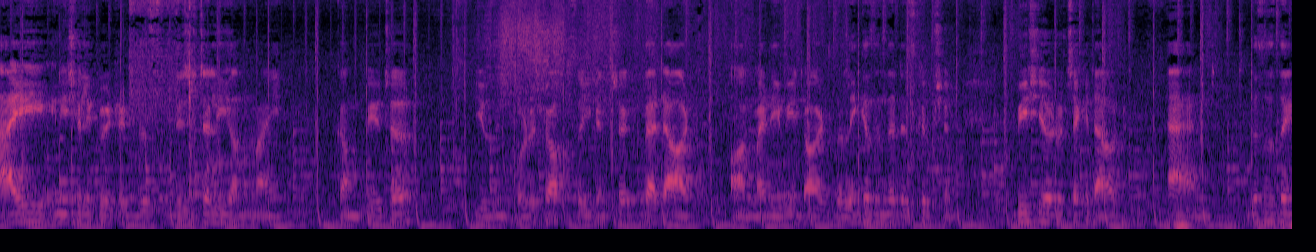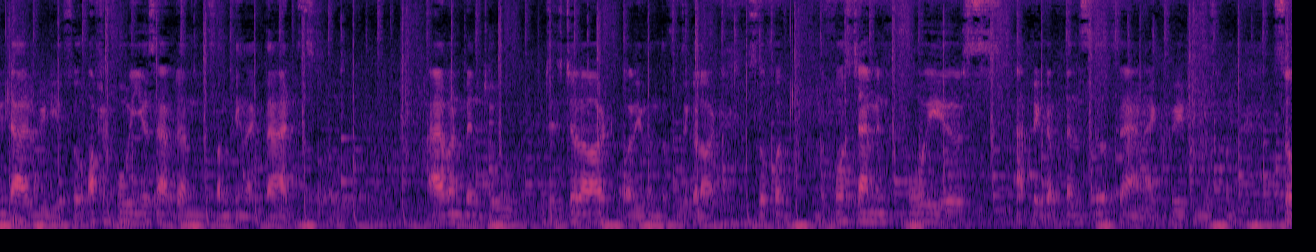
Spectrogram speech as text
I initially created this digitally on my computer using Photoshop. So you can check that out on my DeviantArt. The link is in the description. Be sure to check it out. And this is the entire video. So after four years, I've done something like that. So I haven't been to digital art or even the physical art. So for the first time in four years, I picked up pencils and I created this one. So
